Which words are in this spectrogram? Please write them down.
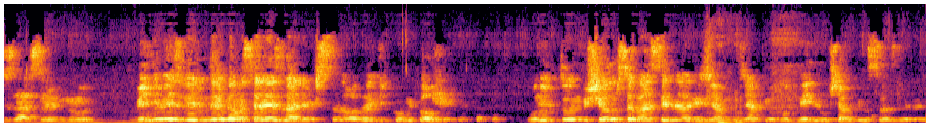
güzel söyledin Umut. Benim ezberimde yok ama sen ezberlemişsin. O da bir komik oldu. Unuttuğun bir şey olursa ben seni arayacağım. Diyeceğim ki Umut neydi bu şarkının sözleri?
